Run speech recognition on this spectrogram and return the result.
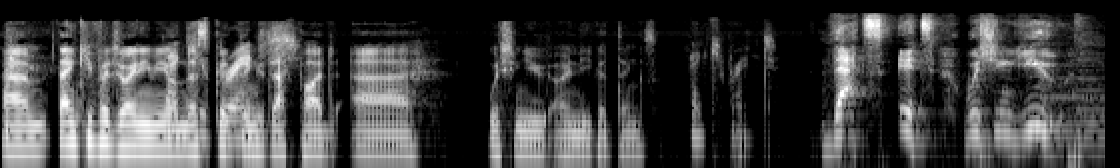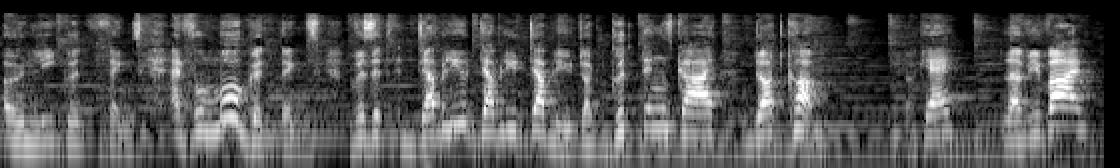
Um, thank you for joining me on this you, Good Brent. Things Jacpod. Uh, wishing you only good things. Thank you, Brent. That's it. Wishing you only good things. And for more good things, visit www.goodthingsguy.com. Okay? Love you. Bye.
